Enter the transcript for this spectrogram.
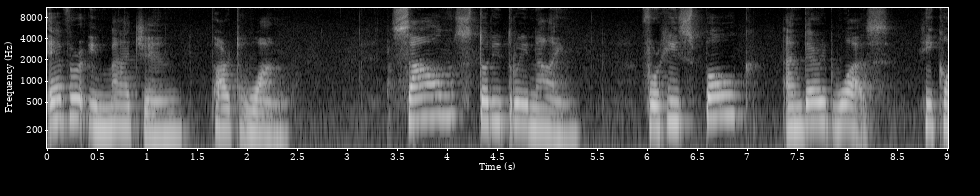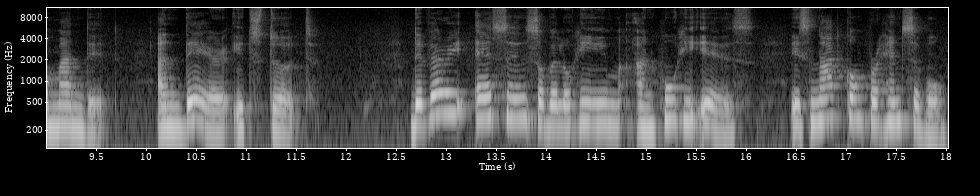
ever imagine, part 1. Psalms 33 9. For he spoke, and there it was. He commanded, and there it stood. The very essence of Elohim and who he is is not comprehensible.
